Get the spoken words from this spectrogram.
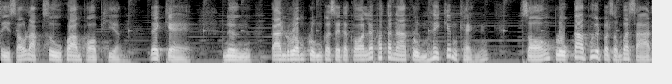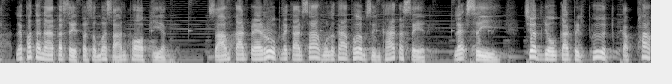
4 เสาหลักสู่ความพอเพียง ได้แก่ 1. การรวมกลุ่มเกษตรกรและพัฒนากลุ่มให้เข้มแข็ง 2. ปลูกก้าวพืชผสมผสานและพัฒนาเกษตรผสมผสานพอเพียง 3. การแปรรูปและการสร้างมูลค่าเพิ่มสินค้าเกษตร และ 4. เชื่อมโยงการผลิตพืชกับภาค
